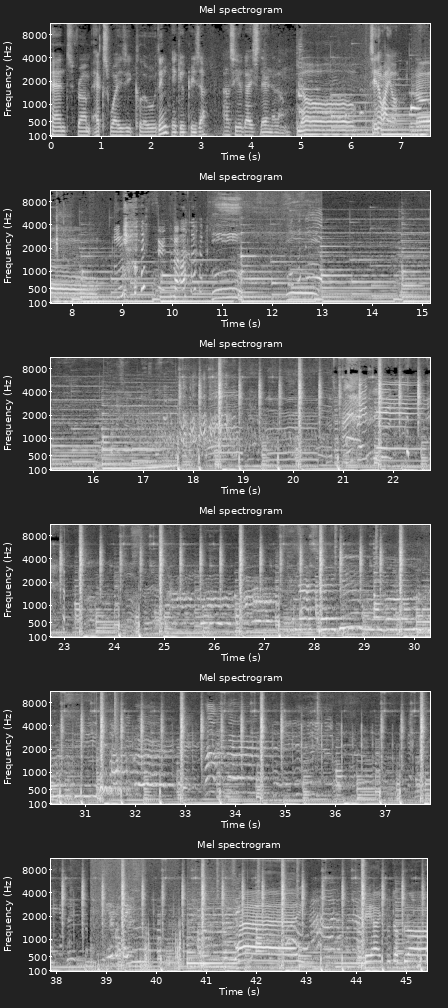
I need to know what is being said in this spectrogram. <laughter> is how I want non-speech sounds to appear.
Pants from XYZ Clothing. Thank you, Kriza. I'll see you guys there na lang. Hello! Sino kayo? Hello! Sweet <laughs> <laughs>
